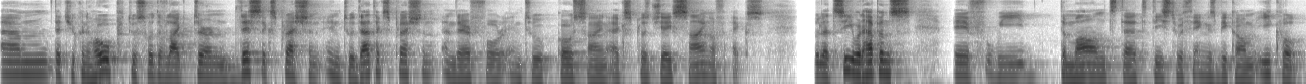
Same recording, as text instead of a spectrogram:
um, that you can hope to sort of like turn this expression into that expression and therefore into cosine x plus j sine of x. So let's see what happens if we demand that these two things become equal.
